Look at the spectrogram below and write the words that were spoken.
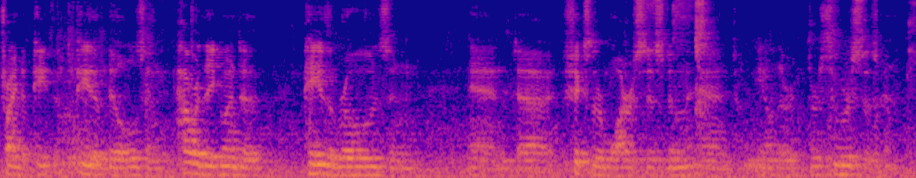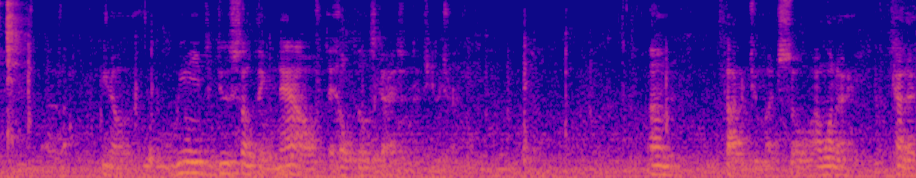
trying to pay the, pay the bills, and how are they going to pave the roads and, and, uh, fix their water system and, you know, their, their sewer system? Uh, You know, we need to do something now to help those guys in the future. Um, talking too much, so I wanna kinda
